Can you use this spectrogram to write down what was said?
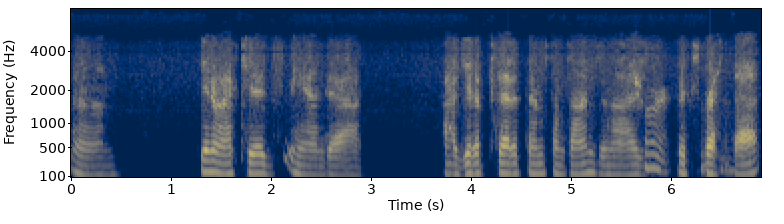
um, you know, I have kids and uh, I get upset at them sometimes, and I sure. express mm-hmm. that.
